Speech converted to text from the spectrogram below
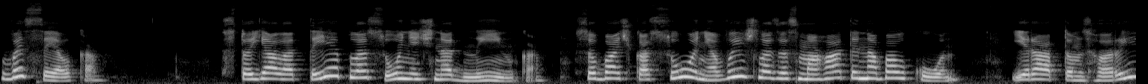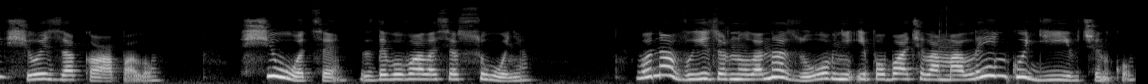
Веселка. Стояла тепла сонячна днинка. Собачка Соня вийшла засмагати на балкон, і раптом згори щось закапало. Що це? здивувалася Соня. Вона визирнула назовні і побачила маленьку дівчинку.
